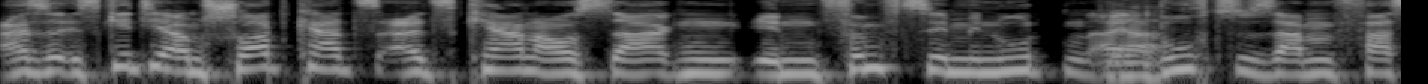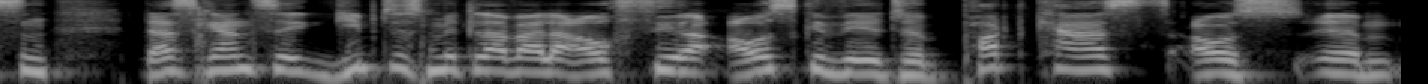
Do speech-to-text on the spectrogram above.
Also es geht ja um Shortcuts als Kernaussagen in 15 Minuten ein Ja. Buch zusammenfassen. Das Ganze gibt es mittlerweile auch für ausgewählte Podcasts aus ähm,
